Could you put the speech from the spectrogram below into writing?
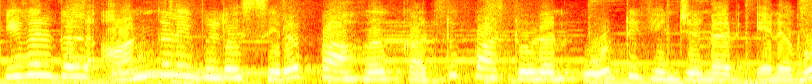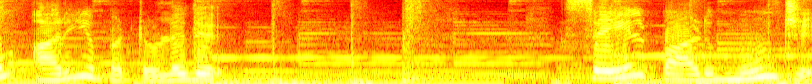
இவர்கள் ஆண்களை விட சிறப்பாக கட்டுப்பாட்டுடன் ஓட்டுகின்றனர் எனவும் அறியப்பட்டுள்ளது. செயல்பாடு மூன்று.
